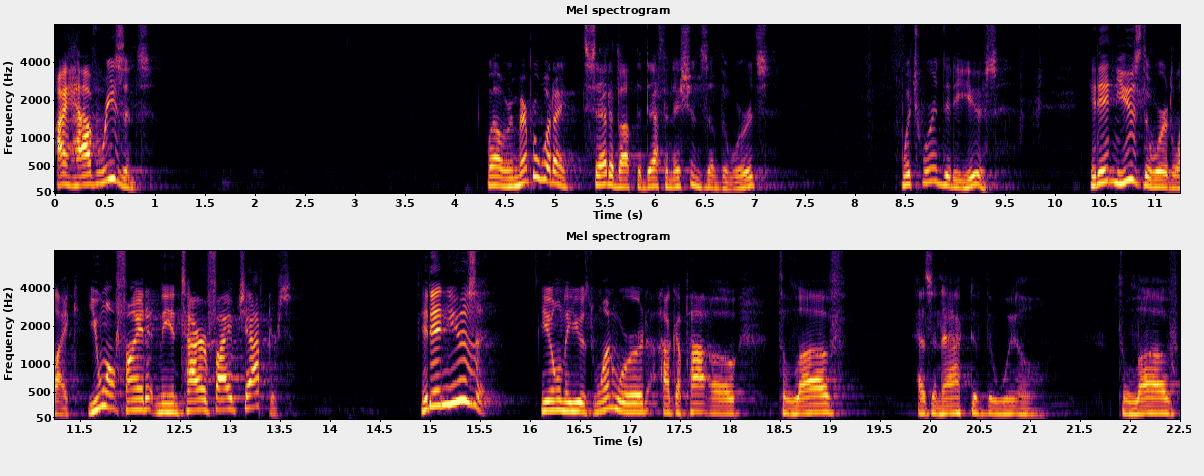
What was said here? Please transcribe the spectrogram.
I have reasons. Well, remember what I said about the definitions of the words? Which word did he use? He didn't use the word like. You won't find it in the entire five chapters. He didn't use it. He only used one word, agapao, to love as an act of the will, to love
